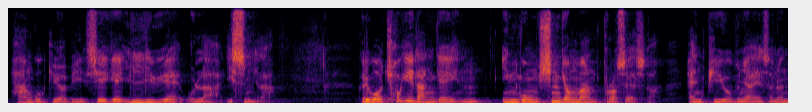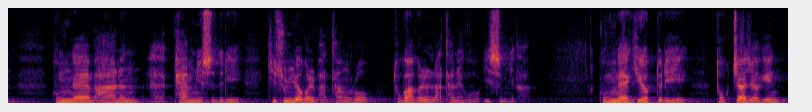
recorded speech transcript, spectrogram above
한국 기업이 세계 1, 2위에 올라 있습니다. 그리고 초기 단계인 인공신경망 프로세서 NPU 분야에서는 국내 많은 팹리스들이 기술력을 바탕으로 두각을 나타내고 있습니다. 국내 기업들이 독자적인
